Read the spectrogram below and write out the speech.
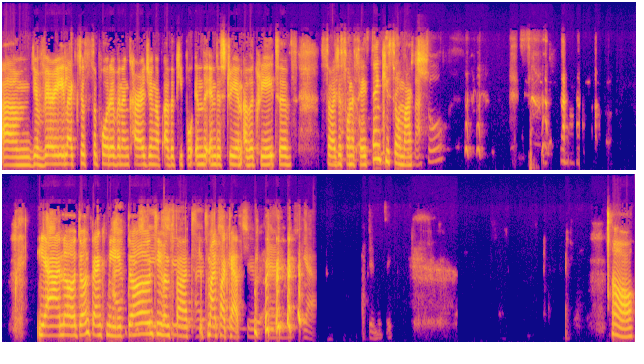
Um, you're very, like, just supportive and encouraging of other people in the industry and other creatives. So I just want to say thank you so much. Yeah, no, don't thank me. Don't even you. start. I it's my podcast. And, yeah. Oh,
